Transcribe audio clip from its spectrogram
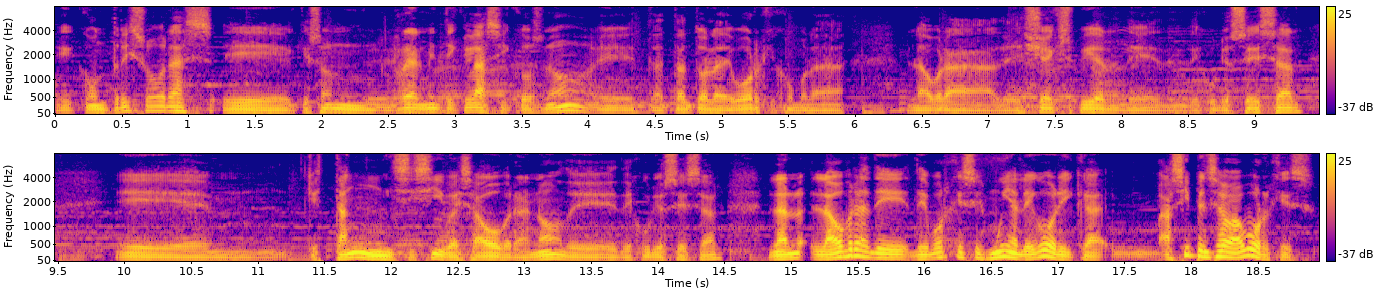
Eh, con tres obras eh, que son realmente clásicos, ¿no? tanto la de Borges como la, obra de Shakespeare, de, Julio César, que es tan incisiva esa obra, ¿no? De, Julio César. La, obra de, de, Borges es muy alegórica, así pensaba Borges,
